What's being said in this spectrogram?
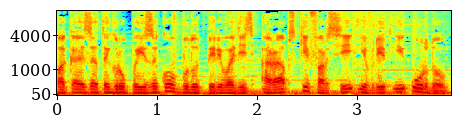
пока из этой группы языков будут переводить арабский, фарси, иврит и урду.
